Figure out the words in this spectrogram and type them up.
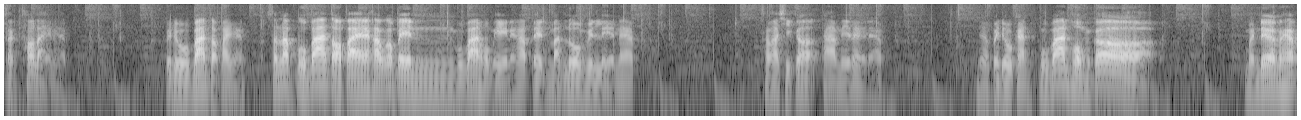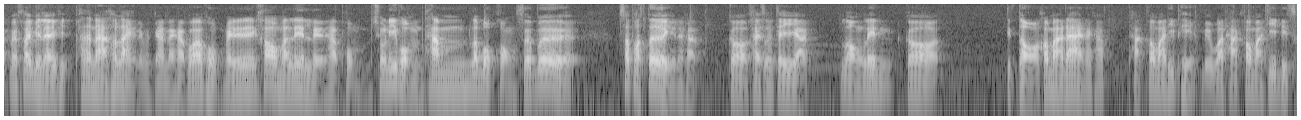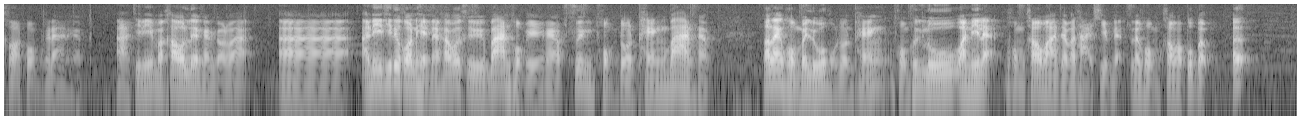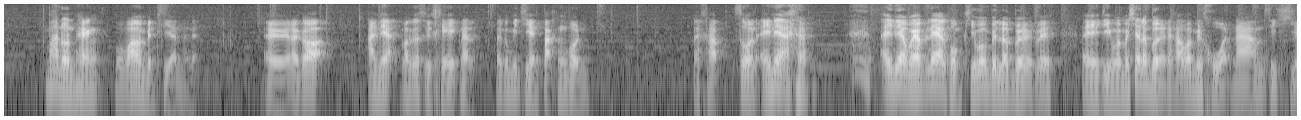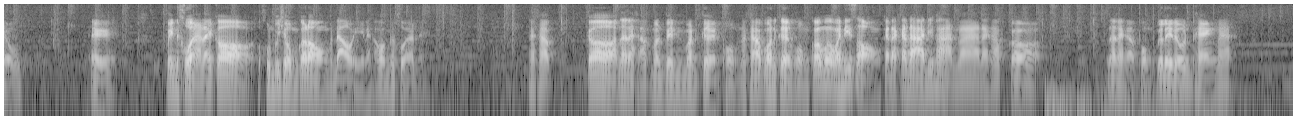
สักเท่าไหร่นะครับ ไปดูบ้านต่อไปกันสำหรับหมู่บ้านต่อไปนะครับ ก็เป็นหมู่บ้านผมเองนะครับ เป็นมัดรวมวิลเลจนะครับ สมาชิกก็ตามนี้เลยนะครับ เดี๋ยวไปดูกัน หมู่บ้านผมก็เหมือนเดิมนะครับ ไม่ค่อยมีอะไรพัฒนาเท่าไหร่เหมือนกันนะครับเพราะว่าผมไม่ได้เข้ามาเล่นเลยนะครับ ผมช่วงนี้ผมทำระบบของเซิร์ฟเวอร์ซัพพอร์เตอร์อยู่นะครับ ก็ใครสนใจอยากลองเล่นก็ติดต่อเข้ามาได้นะครับ ทักเข้ามาที่เพจหรือว่าทักเข้ามาที่ Discord ผมก็ได้นะครับ อ่าทีนี้มาเข้าเรื่องกันก่อนว่า อ่าอันนี้ที่ทุกคนเห็นนะครับก็คือบ้านผมเองนะครับ ซึ่งผมโดนแพ้งบ้านครับตอนแรกผมไม่รู้ว่าผมโดนแพ้งผมเพิ่งรู้วันนี้แหละ ผมเข้ามาจะมาถ่ายคลิปเนี่ยแล้วผมเข้ามาปุ๊บแบบเออบ้านโดนแพ้งผมว่ามันเป็นเทียนนะเนี่ยเออแล้วก็อันเนี้ยมันก็คือเค้กนั่นแหละแล้วก็มีเทียนปักข้างบนนะครับส่วนไอเนี่ยไอเนี่ยเว็บแรกผมคิดว่ามันเป็นระเบิดเว้ยแต่จริงๆมันไม่ใช่ระเบิดนะครับมันเป็นขวดน้ำสีเขียว เออเป็นขวดอะไรก็คุณผู้ชมก็ลองเดาเองนะครับว่าเป็นขวดอะไรนะครับ ก็นั่นแหละครับมันเป็นวันเกิดผมนะครับวันเกิดผมก็เมื่อวันที่ 2 กรกฎาที่ผ่านมานะครับ ก็นั่นแหละครับผมก็เลยโดนแพงนะ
